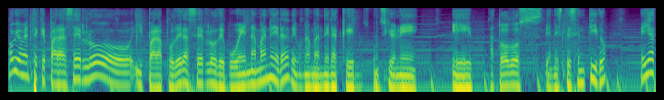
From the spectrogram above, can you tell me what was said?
Obviamente que para hacerlo y para poder hacerlo de buena manera, de una manera que nos funcione eh, a todos en este sentido, ella,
